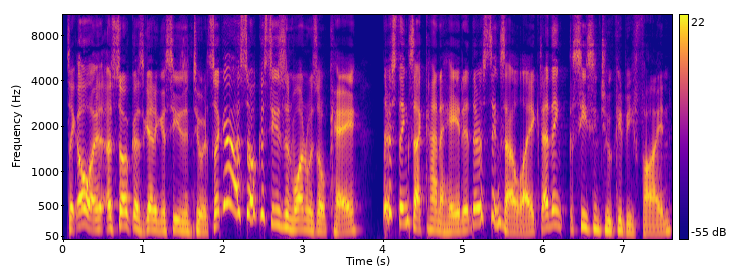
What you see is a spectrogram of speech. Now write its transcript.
It's like, oh, Ah- Ahsoka's getting a season two. It's like, oh, Ahsoka season one was okay. There's things I kind of hated. There's things I liked. I think season two could be fine,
